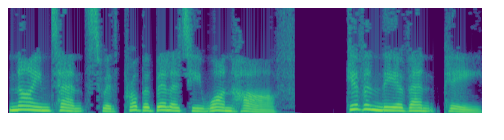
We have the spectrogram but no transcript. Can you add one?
Nine tenths with probability one half. Given the event p.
